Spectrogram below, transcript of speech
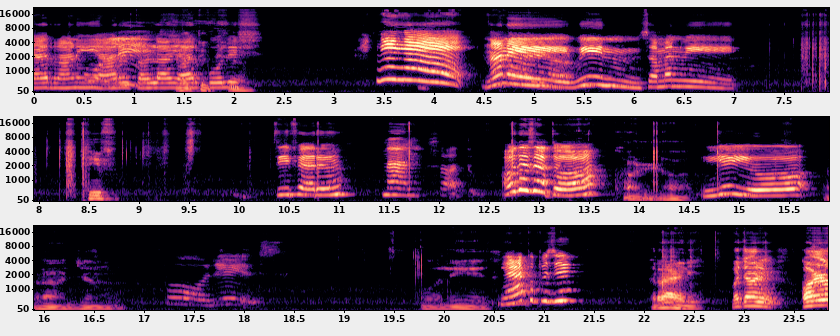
ಯಾರು ರಾಣಿ ಯಾರು ಕಳ್ಳ ಯಾರು ಪೊಲೀಸ್ ನಾನೇ ವಿನ್ ಸಮನ್ವಿ. ಚೀಫ್. ಚೀಫ್ ಯಾರು? ಸಾತು. ಹೌದಾ ಸಾತು? ಕಳ್ಳ. ಅಯ್ಯಯ್ಯೋ. ರಾಜ. ಪೊಲೀಸ್. ಪೊಲೀಸ್. ಯಾಕೆ ಪೂಜಿ? ರಾಣಿ. ಮತ್ತೆ ಅವನಿಗೆ ಕಳ್ಳ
